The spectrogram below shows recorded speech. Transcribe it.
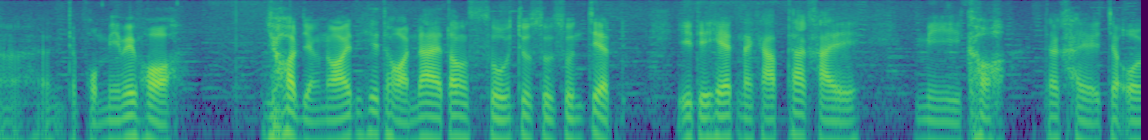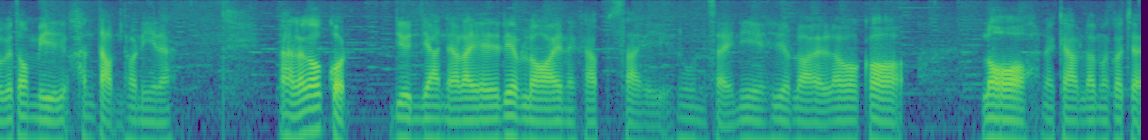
อ่าแต่ผมมีไม่พอยอดอย่างน้อยที่ถอนได้ต้อง 0.007 ETH นะครับ ถ้าใครมีก็ถ้าใครจะโอนก็ต้องมีขั้นต่ำเท่านี้นะอะแล้วก็กดยืนยันอะไรเรียบร้อยนะครับ ใส่นู่นใส่นี่เรียบร้อยแล้วก็ รอนะครับ แล้วมันก็จะ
